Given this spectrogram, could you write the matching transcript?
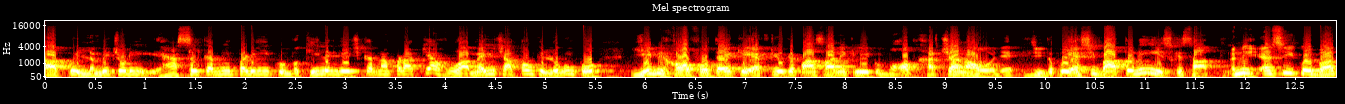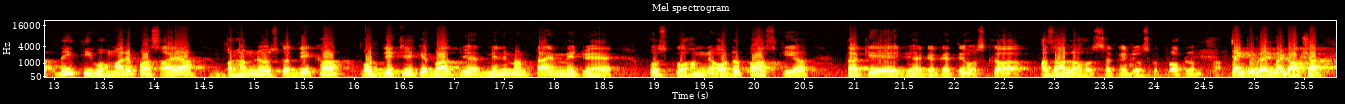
कोई लंबी चौड़ी हैसल करनी पड़ी कोई वकील एंगेज करना पड़ा क्या हुआ? मैं ये चाहता हूँ कि लोगों को ये भी खौफ होता है कि एफटीओ के पास आने के लिए कोई बहुत खर्चा ना हो जाए। तो कोई ऐसी बात तो नहीं इसके साथ थी? नहीं ऐसी कोई बात नहीं थी। वो हमारे पास आया और हमने उसको देखा और देखने के बाद जो है मिनिमम टाइम में जो है उसको हमने ऑर्डर पास किया। ताकि जो है क्या कहते हैं उसका अजाला हो सके जो उसको प्रॉब्लम था। Thank you very much doctor साहब।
